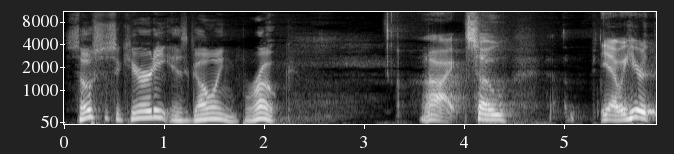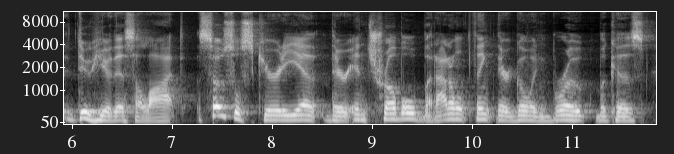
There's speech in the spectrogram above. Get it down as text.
Social Security is going broke. All right. So, yeah, we hear do hear this a lot. Social Security, yeah, they're in trouble, but I don't think they're going broke because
